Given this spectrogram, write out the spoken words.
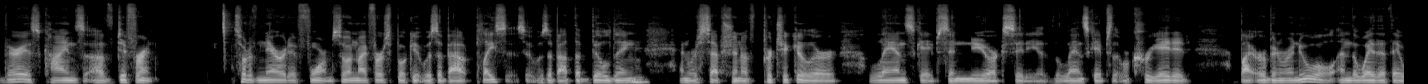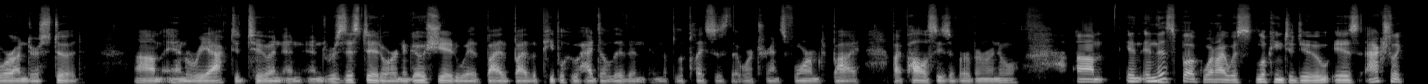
various kinds of different sort of narrative forms. So in my first book, it was about places. It was about the building mm-hmm. and reception of particular landscapes in New York City, uh, the landscapes that were created by urban renewal and the way that they were understood. Um, and reacted to and, and, and resisted or negotiated with by, by the people who had to live in, in the, the places that were transformed by, by policies of urban renewal. Um, in, in this book, what I was looking to do is actually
